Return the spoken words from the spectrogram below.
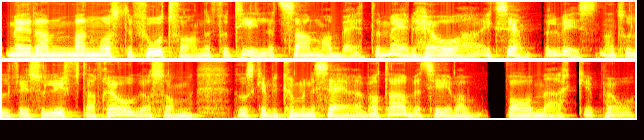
Medan man måste fortfarande få till ett samarbete med HR, exempelvis naturligtvis att lyfta frågor som hur ska vi kommunicera vårt arbetsgivarvarumärke på,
